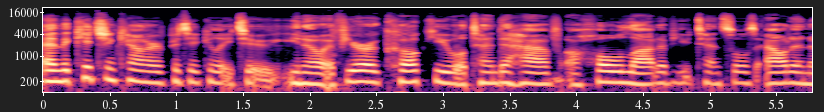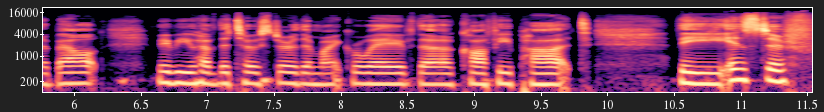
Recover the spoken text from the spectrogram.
and the kitchen counter particularly too you know if you're a cook you will tend to have a whole lot of utensils out and about maybe you have the toaster the microwave the coffee pot the insta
